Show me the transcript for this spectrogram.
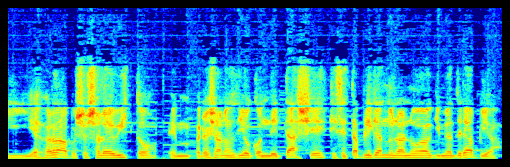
y es verdad, pues yo ya lo he visto, em, pero ella nos dio con detalle que se está aplicando una nueva quimioterapia,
